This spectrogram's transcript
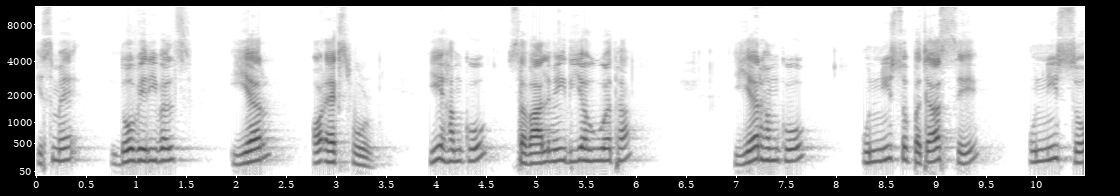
इसमें दो वेरिएबल्स ईयर और एक्सपोर्ट ये हमको सवाल में ही दिया हुआ था। ईयर हमको 1950 से उन्नीस सौ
